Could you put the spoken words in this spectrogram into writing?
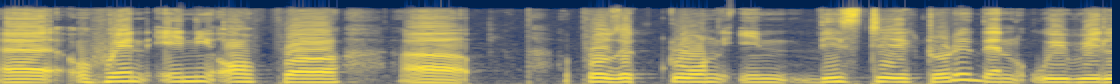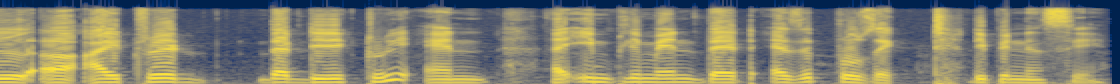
Uh, when any of uh, uh, project clone in this directory then we will iterate that directory and implement that as a project dependency.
